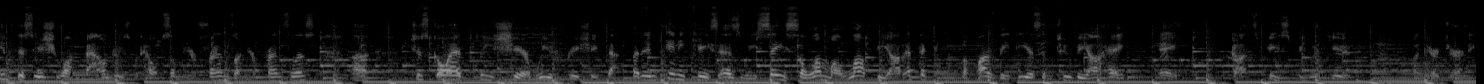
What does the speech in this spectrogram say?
if this issue on boundaries would help some of your friends on your friends list, uh, just go ahead, please share. We'd appreciate that. But in any case, as we say, salam Allah fiaretic, la paz de Dios en tu viaje. Hey, God's peace be with you on your journey.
